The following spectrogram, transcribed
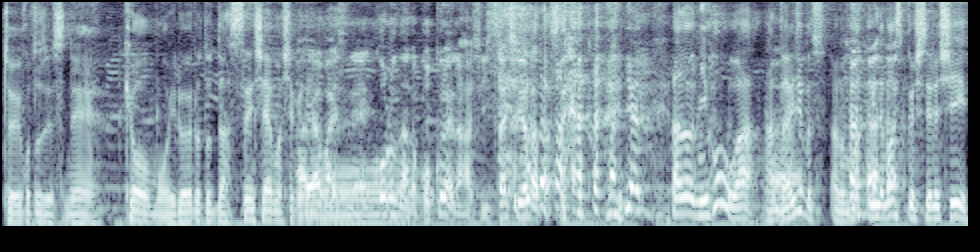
ということでですね。今日もいろいろと脱線しちゃいましたけどやばいですね。コロナの国内の話一切しなかったですね。いやあの日本はあの大丈夫です。あの、まみんなマスクしてるし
